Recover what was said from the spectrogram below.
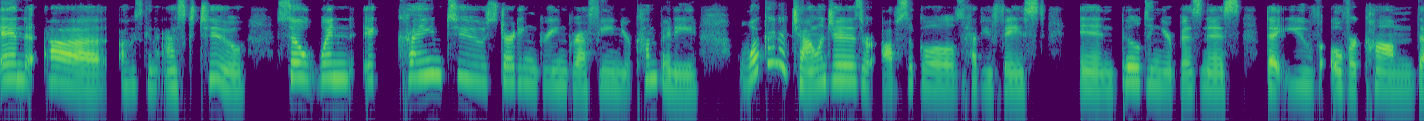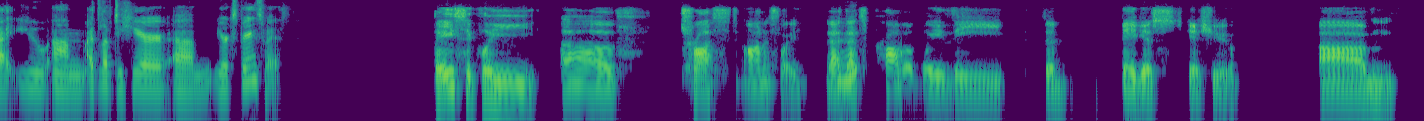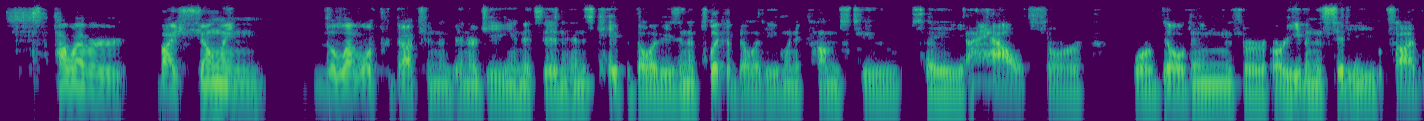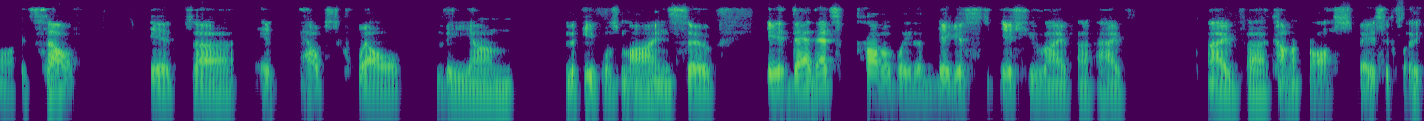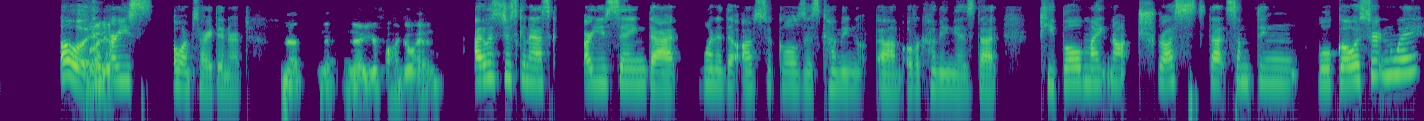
and uh, I was going to ask too. So when it came to starting Green Graphene, your company, what kind of challenges or obstacles have you faced in building your business that you've overcome that you, um, I'd love to hear um, your experience with? Basically, uh, trust, honestly. That, mm-hmm. That's probably the, the biggest issue. Um, however, by showing the level of production of energy and its and its capabilities and applicability when it comes to say a house or or buildings or or even the city sidewalk itself it uh, it helps quell the um the people's minds so it that that's probably the biggest issue i've uh, i've i've uh, come across basically oh but and are you oh i'm sorry to interrupt no, no, no, you're fine. Go ahead. I was just going to ask Are you saying that one of the obstacles is coming, um, overcoming is that people might not trust that something will go a certain way?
